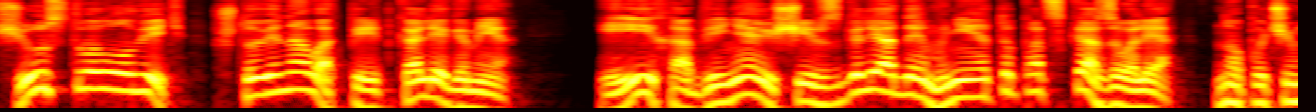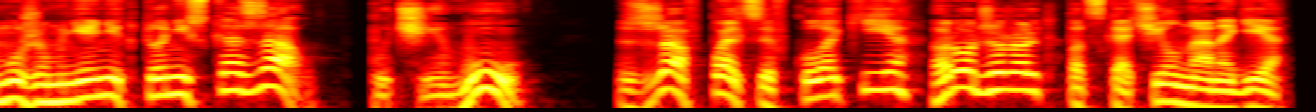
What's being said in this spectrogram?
Чувствовал ведь, что виноват перед коллегами. И их обвиняющие взгляды мне это подсказывали. Но почему же мне никто не сказал? Почему? Сжав пальцы в кулаки, Роджеральд подскочил на ноги.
